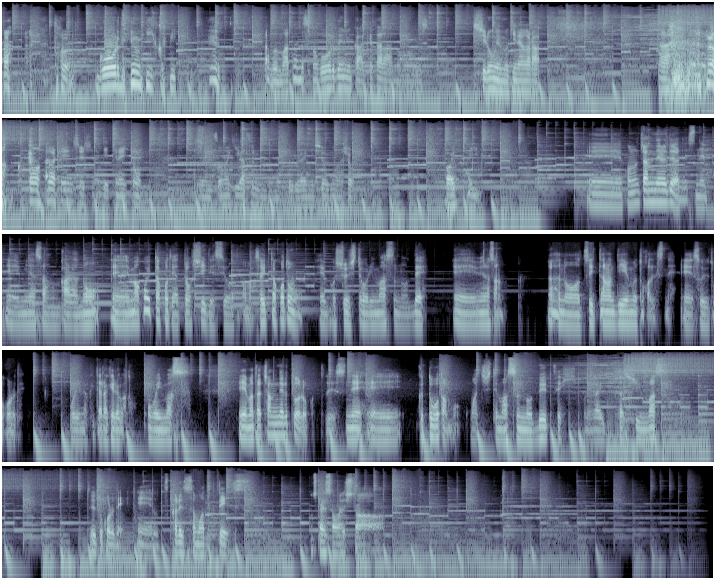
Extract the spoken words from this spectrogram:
多分、ゴールデンウィークに 多分またね、そのゴールデンウィーク明けたら、あの白目向きながら、あの、コード編集しなきゃいけない人も、多分そんな気がするんで、もっとぐらいにしておきましょう。はい。はい。えーこのチャンネルではですね、えー皆さんからの、えーまあ、こういったことやってほしいですよとか、まあ、そういったことも、えー募集しておりますので、えー皆さん、あの、Twitter の DM とかですね、えーそういうところでご連絡いただければと思います。えーまたチャンネル登録とですね、えーグッドボタンもお待ちしてますので、ぜひお願いいたします。というところで、えーお疲れ様です。お疲れ様でした。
